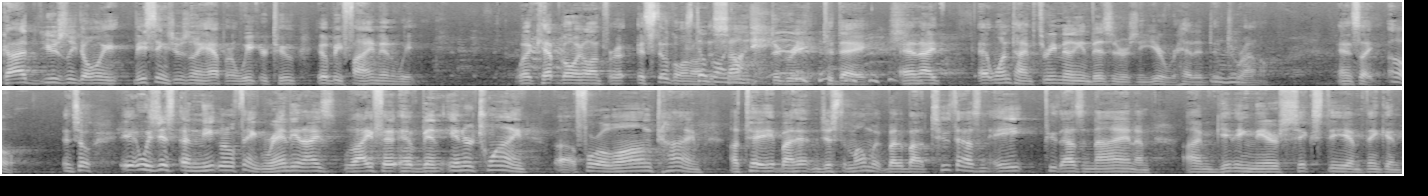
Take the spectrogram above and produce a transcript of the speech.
God usually only, these things usually happen a week or two. It'll be fine in a week. Well, it kept going on for, it's still going Still on to going some on. degree today. And I, at one time, three million visitors a year were headed to Toronto. And it's like, oh. And so it was just a neat little thing. Randy and I's life have been intertwined uh, for a long time. I'll tell you about that in just a moment. But about 2008, 2009, I'm, I'm getting near 60. I'm thinking,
